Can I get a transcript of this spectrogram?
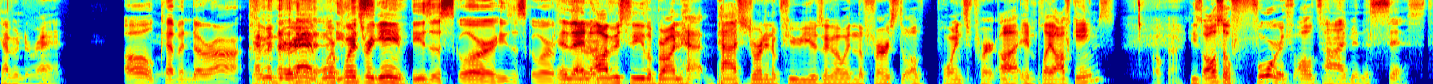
Kevin Durant. Oh, Kevin Durant. Kevin Durant, more He's points a, per game. He's a scorer. He's a scorer. And then sure. obviously LeBron ha- passed Jordan a few years ago in the first of points per uh, in playoff games. okay, He's also fourth all time in assist.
